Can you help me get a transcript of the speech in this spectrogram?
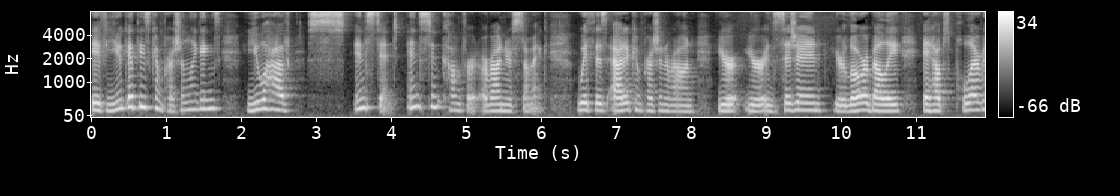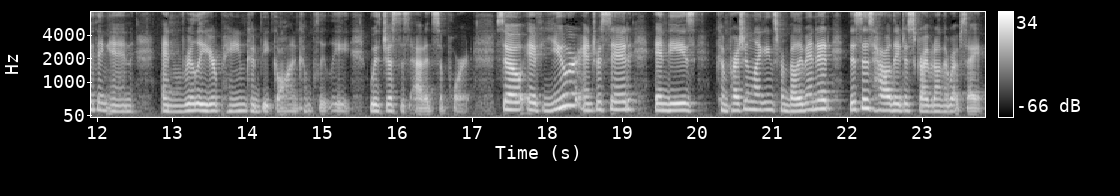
If you get these compression leggings, you will have instant, instant comfort around your stomach with this added compression around your your incision, your lower belly. It helps pull everything in and really your pain could be gone completely with just this added support. So if you are interested in these compression leggings from Belly Bandit, this is how they describe it on their website.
